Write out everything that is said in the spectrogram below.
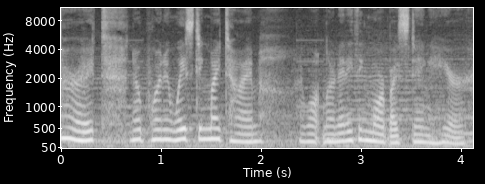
Alright, no point in wasting my time. I won't learn anything more by staying here.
